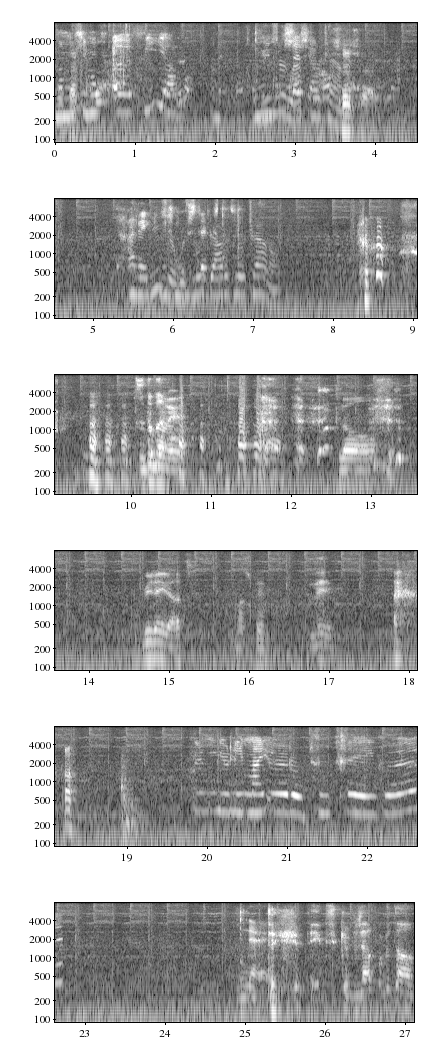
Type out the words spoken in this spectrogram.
Dan moet je nog eh 4 jaar. wa- Nee, dan moet je User nog 6 left jaar your wachten. channel. Zes jaar. User misschien was niet sterk. Wat is dat dan weer? Lol. Wie deed dat? Was Wim. Nee. Kunnen jullie mij eurotruc geven? Nee. Niet, ik heb er zelf voor betaald.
